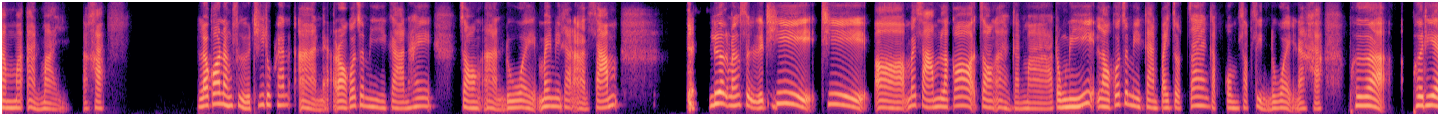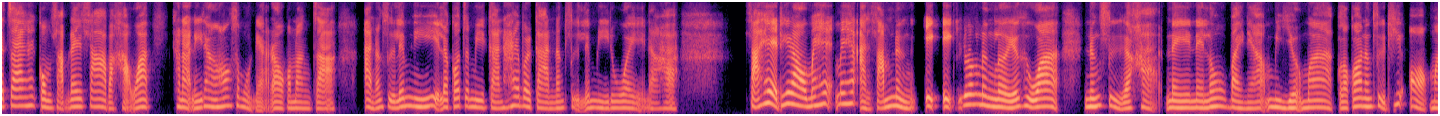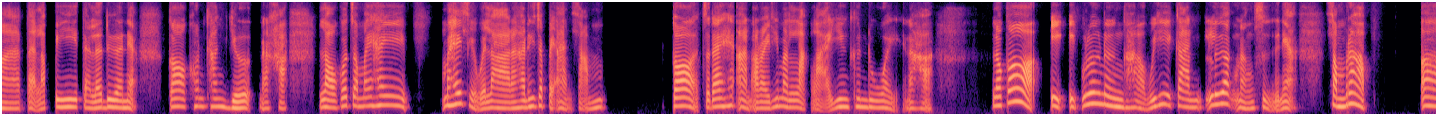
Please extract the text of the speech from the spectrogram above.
นำมาอ่านใหม่นะคะ แล้วก็หนังสือที่ทุกท่านอ่านเนี่ย เราก็จะมีการให้จองอ่านด้วย ไม่มีการอ่านซ้ำ เลือกหนังสือที่ที่เอ่อไม่ซ้ำแล้วก็จองอ่านกันมา ตรงนี้เราก็จะมีการไปจดแจ้งกับกรมทรัพย์สินด้วยนะคะ เพื่อเพื่อที่จะแจ้งให้กรมทรัพย์ได้ทราบอะค่ะว่า ขณะนี้ทางห้องสมุดเนี่ยเรากำลังจะอ่านหนังสือเล่มนี้ แล้วก็จะมีการให้บริการหนังสือเล่มนี้ด้วยนะคะ สาเหตุที่เราไม่ให้ไม่ให้อ่านซ้ำหนึ่ง อีกอีกเรื่องหนึ่งเลย ก็คือว่าหนังสืออะค่ะ ในในโลกใบเนี้ยมีเยอะมาก แล้วก็หนังสือที่ออกมาแต่ละปีแต่ละเดือนเนี่ย ก็ค่อนข้างเยอะนะคะ เราก็จะไม่ให้ไม่ให้เสียเวลานะคะ ที่จะไปอ่านซ้ำก็จะได้ให้อ่านอะไรที่มันหลากหลายยิ่งขึ้นด้วยนะคะ แล้วก็อีกอีกเรื่องหนึ่งค่ะ วิธีการเลือกหนังสือเนี่ยสำหรับเอ่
